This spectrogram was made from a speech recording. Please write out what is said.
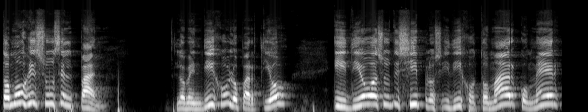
tomó Jesús el pan lo bendijo, lo partió y dio a sus discípulos y dijo, tomar, comer,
